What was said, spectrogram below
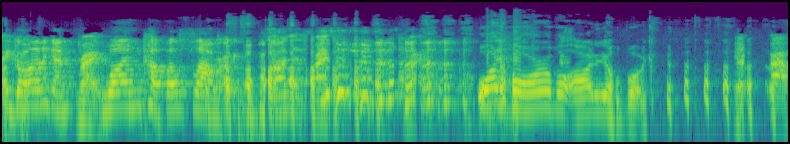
right. go on again. Right. One cup of flour. Okay, pause it. Right. Right. What a horrible audio book. Yeah. Wow.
